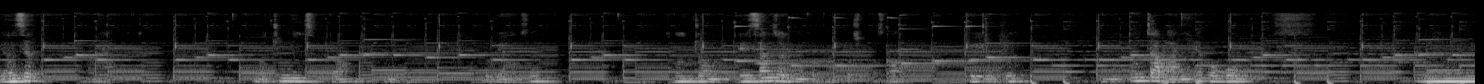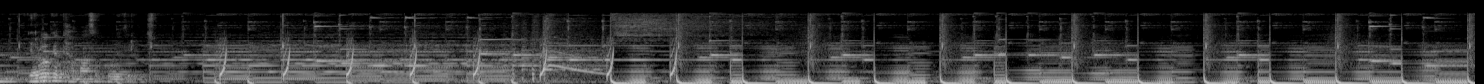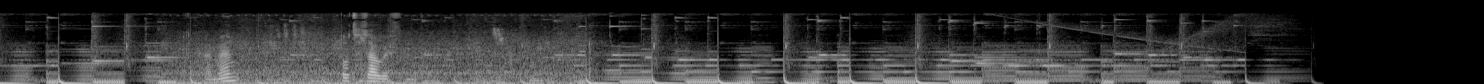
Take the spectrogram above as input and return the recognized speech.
연습 많이 하고 있죠. 뭐춤 연습도 하고 노래 연습. 저는 좀 일상적인 거 담고 싶어서 브이로그 좀 혼자 많이 해보고 음, 여러 개 담아서 보여드리고 싶어요. 그러면 또 찾아오겠습니다.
